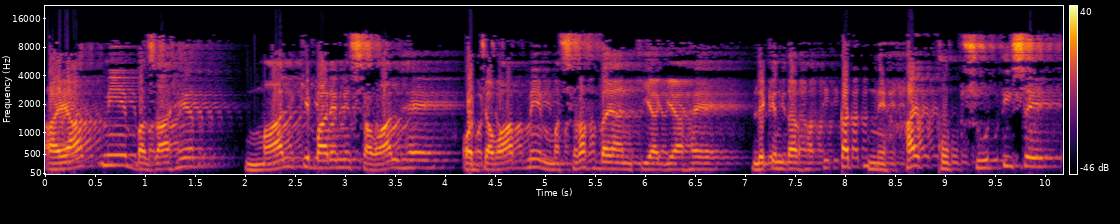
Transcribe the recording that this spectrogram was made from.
آیات میں بظاہر مال کے بارے میں سوال ہے اور جواب میں مصرف بیان کیا گیا ہے، لیکن در حقیقت نہایت خوبصورتی سے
